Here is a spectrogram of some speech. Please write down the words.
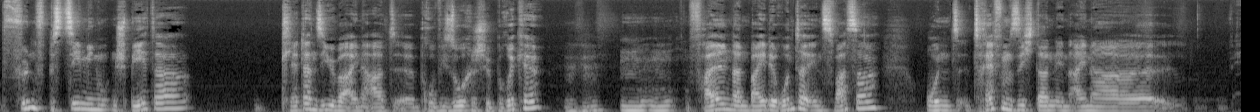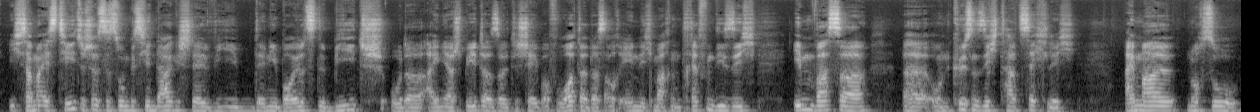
Fünf bis zehn Minuten später klettern sie über eine Art äh, provisorische Brücke, mhm. fallen dann beide runter ins Wasser und treffen sich dann in einer, ich sag mal, ästhetisch ist es so ein bisschen dargestellt wie Danny Boyles The Beach oder ein Jahr später sollte Shape of Water das auch ähnlich machen, treffen die sich im Wasser äh, und küssen sich tatsächlich. Einmal noch so,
